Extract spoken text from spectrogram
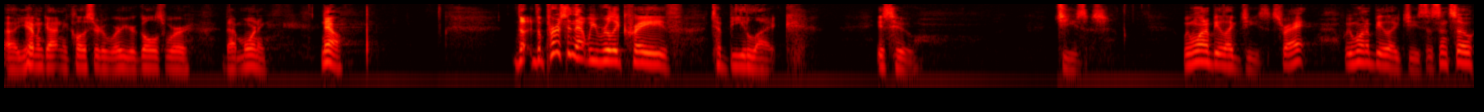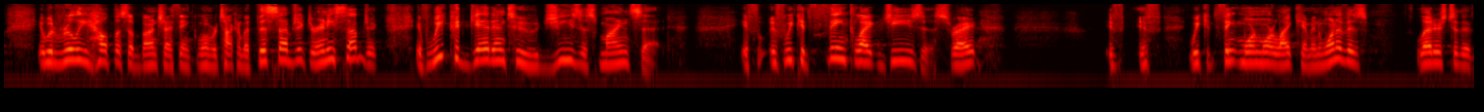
uh, you haven't gotten any closer to where your goals were that morning Now, the, the person that we really crave to be like is who? Jesus. We want to be like Jesus, right? We want to be like Jesus. And so it would really help us a bunch, I think, when we're talking about this subject or any subject, if we could get into Jesus' mindset, if, if we could think like Jesus, right? If, if we could think more and more like him. In one of his letters to the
